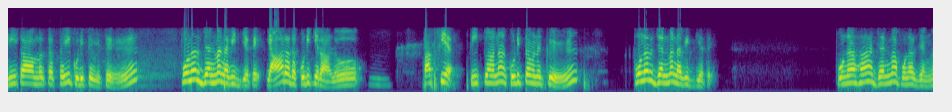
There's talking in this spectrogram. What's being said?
கீதாமிர்தத்தை குடித்து விட்டு புனர்ஜன்ம நவித்யத்தை யார் அதை குடிக்கிறாளோ. தஸ்ய பீத்வானா குடித்தவனுக்கு புனர்ஜன்ம ந வித்யத்தை புனக ஜன்ம புனர்ஜன்ம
